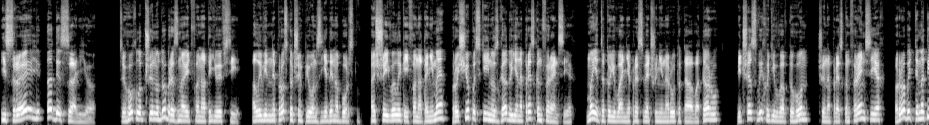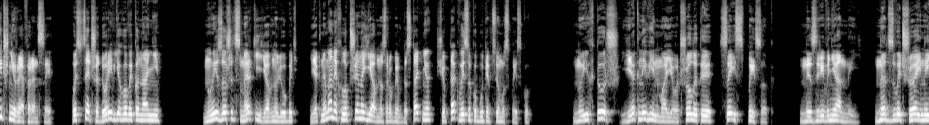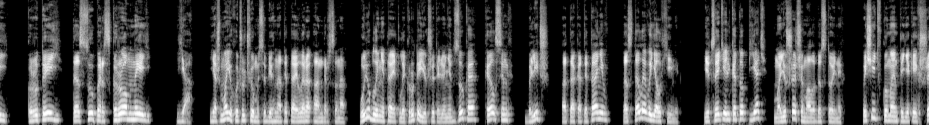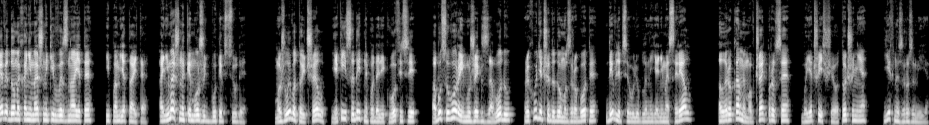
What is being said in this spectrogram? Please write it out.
Ісраель Адесаньо. Цього хлопчину добре знають фанати UFC, але він не просто чемпіон з єдиноборств, а ще й великий фанат аніме, про що постійно згадує на прес-конференціях, має татуювання присвячені Наруто та Аватару, під час виходів в автогон чи на прес-конференціях робить тематичні референси. Ось це Чадорі в його виконанні. Ну і зошит смерті явно любить. Як на мене, хлопчина явно зробив достатньо, щоб так високо бути в цьому списку. Ну і хто ж, як не він має очолити цей список? Незрівнянний, надзвичайний, крутий та суперскромний я. Я ж маю хоч у чомусь обігнати Тайлера Андерсона. Улюблені тайтли Крутий учитель Онідзука, Хелсінг, Бліч, Атака Титанів та Сталевий Алхімік. І це тільки топ-5, маю ще чимало достойних. Пишіть в коменти, яких ще відомих анімешників ви знаєте, і пам'ятайте, анімешники можуть бути всюди. Можливо, той чел, який сидить неподалік в офісі, або суворий мужик з заводу, приходячи додому з роботи, дивляться улюблений аніме серіал, але роками мовчать про це, боячись, що оточення їх не зрозуміє.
